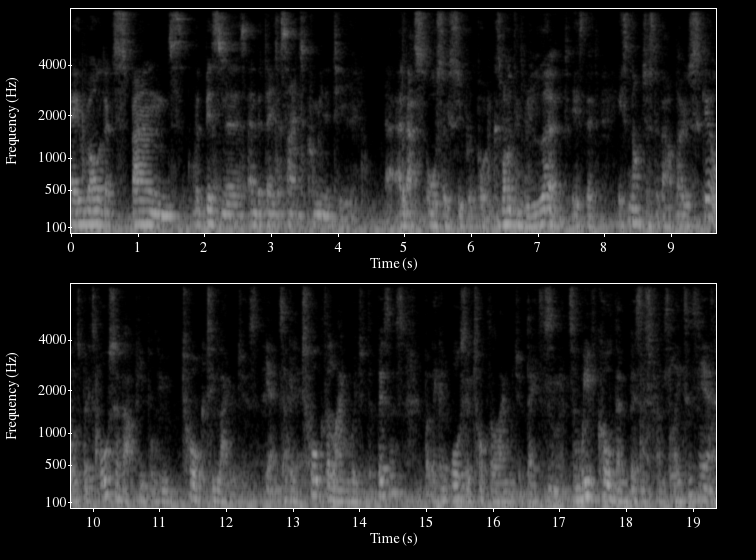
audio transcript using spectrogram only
a role that spans the business and the data science community. And that's also super important because one of the things we learned is that it's not just about those skills, but it's also about people who talk two languages. Yeah, exactly. They can talk the language of the business, but they can also talk the language of data science. Mm. And we've called them business translators. Yeah.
